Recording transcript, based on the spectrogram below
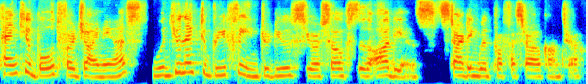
Thank you both for joining us. Would you like to briefly introduce yourselves to the audience, starting with Professor Alcantara?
